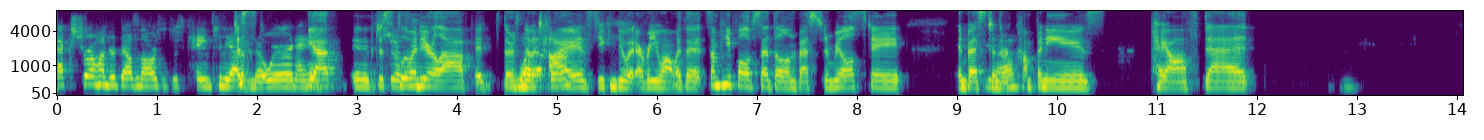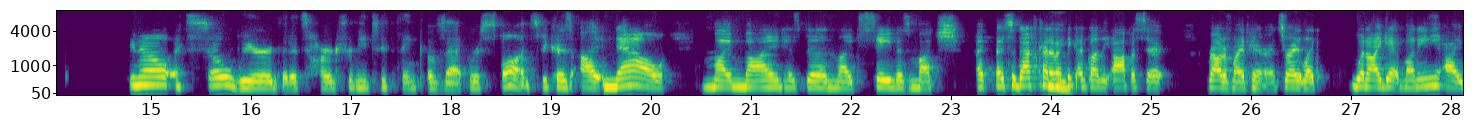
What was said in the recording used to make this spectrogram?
extra hundred thousand dollars that just came to me out just, of nowhere, and I yeah, have, and it just, just, flew into your lap. It, there's whatever. no ties. You can do whatever you want with it. Some people have said they'll invest in real estate invest yeah. in their companies, pay off debt? You know, it's so weird that it's hard for me to think of that response because I now my mind has been like save as much. so that's kind of, mm I think I've gone the opposite route of my parents, right? Like when I get money, I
